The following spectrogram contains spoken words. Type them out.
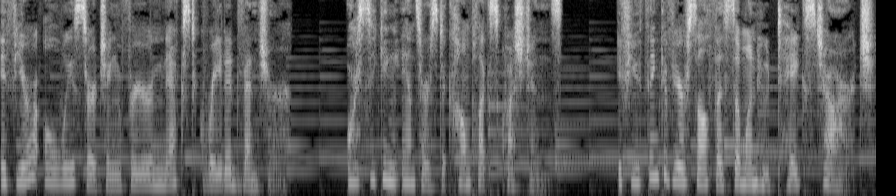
If you're always searching for your next great adventure or seeking answers to complex questions, if you think of yourself as someone who takes charge,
